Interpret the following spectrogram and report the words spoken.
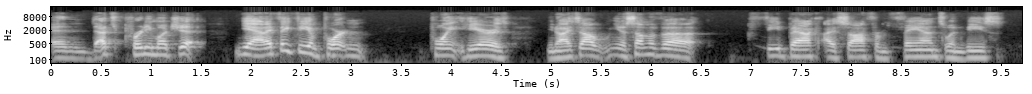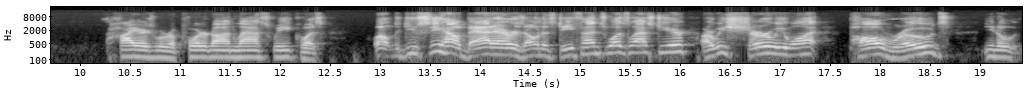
and that's pretty much it. Yeah, and I think the important point here is, you know, I saw you know some of the feedback I saw from fans when these hires were reported on last week was well, did you see how bad Arizona's defense was last year? Are we sure we want Paul Rhoads, you know,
